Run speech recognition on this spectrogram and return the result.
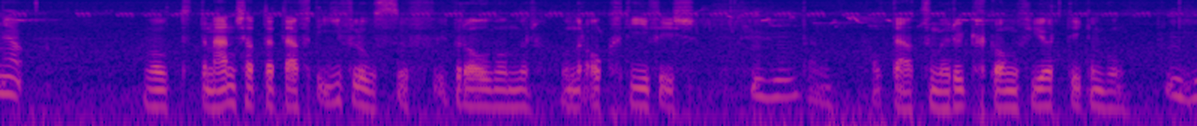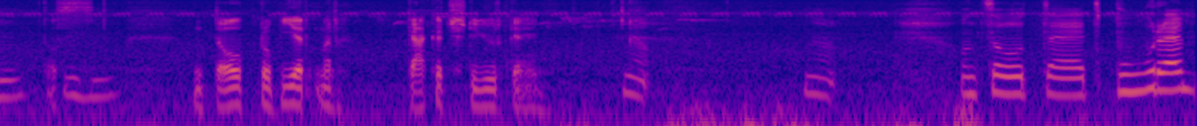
Ja. Weil der Mensch hat dort auch den Einfluss auf überall, wo er, wo er aktiv ist. Mhm. Dann halt auch zum Rückgang führt irgendwo. Mhm. Das, mhm. Und da probiert man gegen die Steuer geben. Ja. ja. Und so die, die Bauern,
